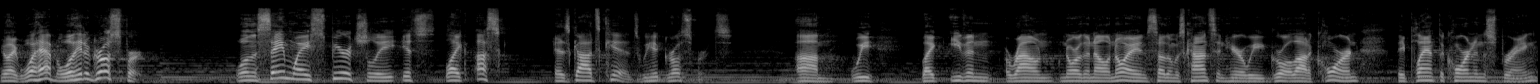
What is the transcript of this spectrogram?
you're like, what happened? Well, they hit a growth spurt. Well, in the same way, spiritually, it's like us as God's kids. We hit growth spurts. Um, we, like, even around northern Illinois and southern Wisconsin here, we grow a lot of corn. They plant the corn in the spring.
